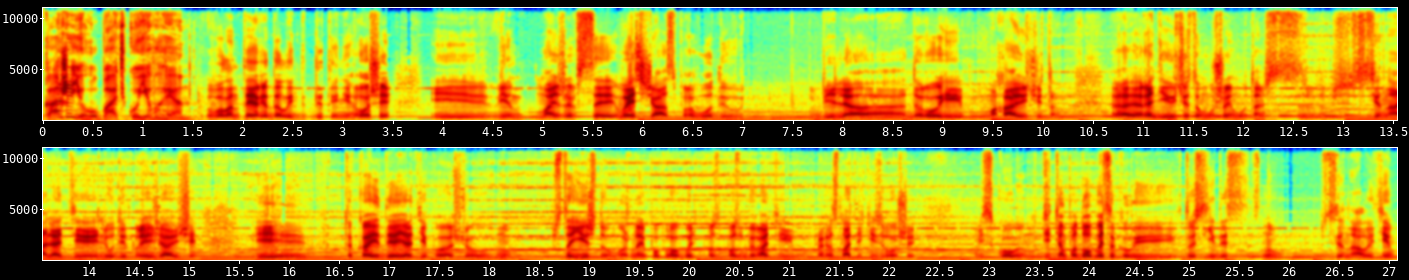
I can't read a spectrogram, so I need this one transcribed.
каже його батько Євген. Волонтери дали дитині гроші, і він майже все, весь час проводив біля дороги, махаючи там, е, радіючи тому, що йому там с- сигналять люди приїжджаючи. І така ідея, типу, що ну, стоїш, то можна і попробувати позбирати і переслати якісь гроші військовим. Дітям подобається, коли хтось їде, ну, сигналить їм,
